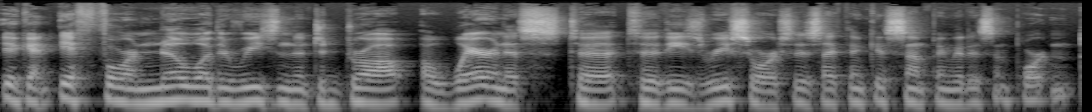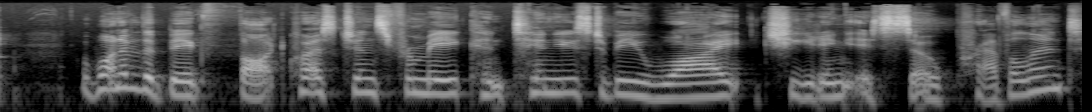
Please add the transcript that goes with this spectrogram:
again, if for no other reason than to draw awareness to, to these resources, I think is something that is important. One of the big thought questions for me continues to be why cheating is so prevalent.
